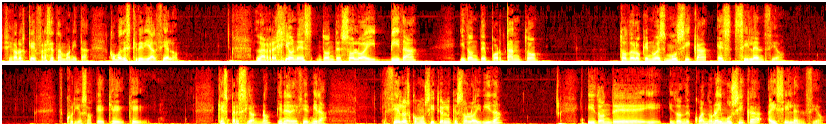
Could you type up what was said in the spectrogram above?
Fijaros qué frase tan bonita. ¿Cómo describía el cielo? Las regiones donde solo hay vida y donde, por tanto, todo lo que no es música es silencio. Es curioso, qué, qué, qué, qué expresión, ¿no? Viene a decir, mira, el cielo es como un sitio en el que solo hay vida y donde, y, donde cuando no hay música hay silencio.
